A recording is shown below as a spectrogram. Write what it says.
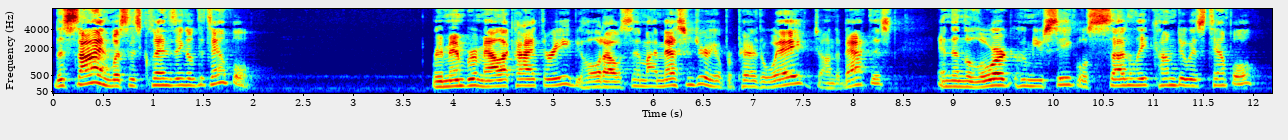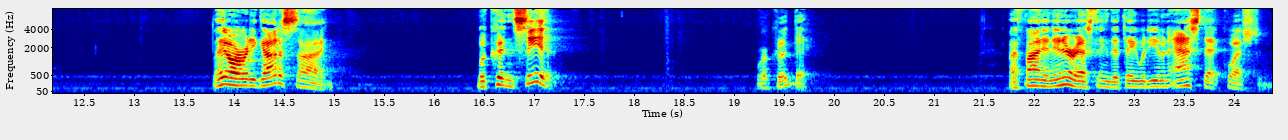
The sign was his cleansing of the temple. Remember Malachi 3 Behold, I will send my messenger, he'll prepare the way, John the Baptist, and then the Lord whom you seek will suddenly come to his temple. They already got a sign but couldn't see it. Where could they? I find it interesting that they would even ask that question.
